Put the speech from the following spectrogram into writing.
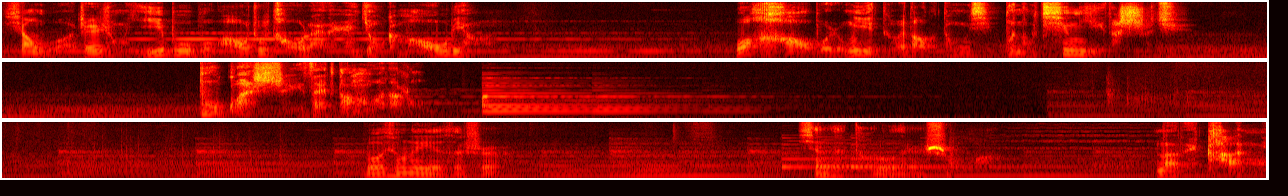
像我这种一步步熬出头来的人，有个毛病：我好不容易得到的东西，不能轻易的失去。不管谁在挡我的路，罗兄的意思是？现在挡路的人是我，那得看你。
